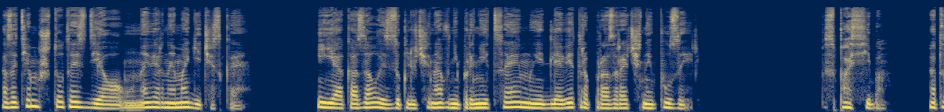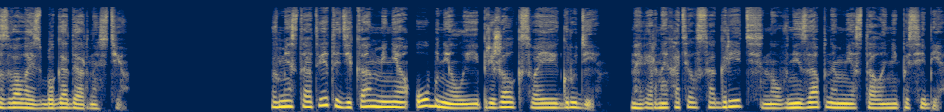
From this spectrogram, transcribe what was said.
а затем что-то сделал, наверное, магическое. И я оказалась заключена в непроницаемый для ветра прозрачный пузырь. «Спасибо», отозвалась с благодарностью. Вместо ответа декан меня обнял и прижал к своей груди. Наверное, хотел согреть, но внезапно мне стало не по себе.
